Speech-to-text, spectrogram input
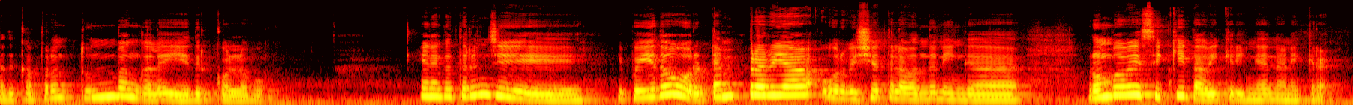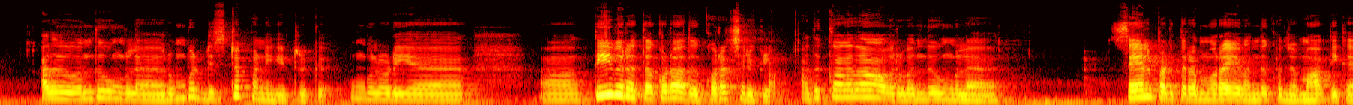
அதுக்கப்புறம் துன்பங்களை எதிர்கொள்ளவும். எனக்கு தெரிஞ்சு இப்போ ஏதோ ஒரு டெம்ப்ரரியாக ஒரு விஷயத்தில் வந்து நீங்கள் ரொம்பவே சிக்கி தவிக்கிறீங்கன்னு நினைக்கிறேன். அது வந்து உங்களை ரொம்ப டிஸ்டர்ப் பண்ணிக்கிட்டு இருக்கு. உங்களுடைய தீவிரத்தை கூட அது குறைச்சிருக்கலாம். அதுக்காக தான் அவர் வந்து உங்களை செயல்படுத்துகிற முறையை வந்து கொஞ்சம் மாற்றிக்க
